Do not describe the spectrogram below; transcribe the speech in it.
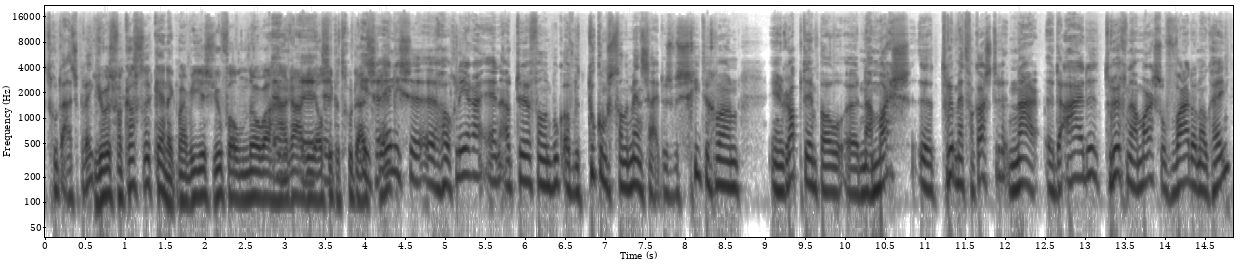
ik het goed uitspreek. Joris van Kasteren ken ik, maar wie is Yuval Noah Harari als ik het goed uitspreek? Israëlische hoogleraar en auteur van een boek over de toekomst van de mensheid. Dus we schieten gewoon in rap tempo naar Mars, terug met Van Kasteren, naar de aarde, terug naar Mars of waar dan ook heen.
